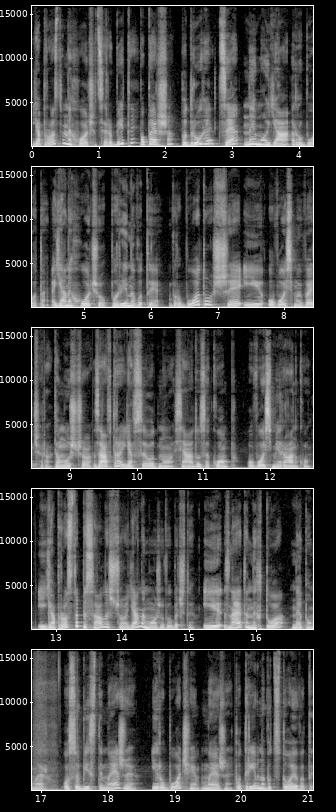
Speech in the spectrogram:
я просто не хочу це робити. По-перше, по-друге, це не моя робота. Я не хочу поринувати в роботу ще і о восьмій вечора, тому що завтра я все одно сяду за комп о восьмій ранку. І я просто писала, що я не можу, вибачте. І знаєте, ніхто не помер. Особисті межі і робочі межі потрібно відстоювати,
